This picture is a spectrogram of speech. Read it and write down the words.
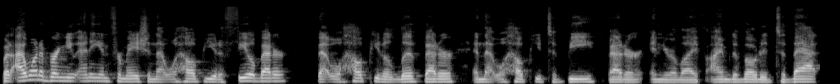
But I want to bring you any information that will help you to feel better, that will help you to live better, and that will help you to be better in your life. I'm devoted to that.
